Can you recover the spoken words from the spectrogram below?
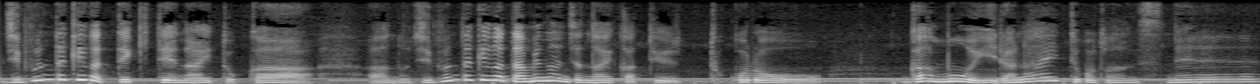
自分だけができてないとかあの自分だけがダメなんじゃないかっていうところがもういらないってことなんですね。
